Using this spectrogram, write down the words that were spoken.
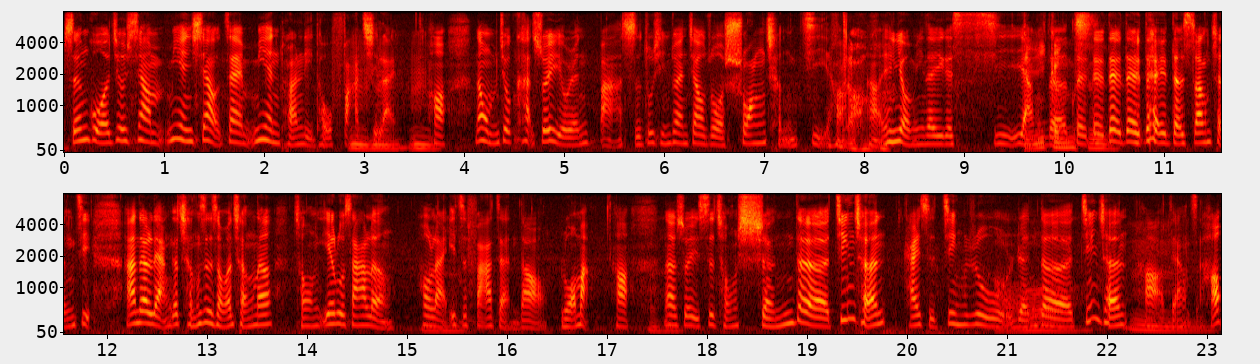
神国就像面笑在面团里头发起来，哈。那我们就看，所以有人把《使徒行传》叫做《双城记》哈，很有名的一个西洋的，对对对对对的《双城记》。它的两个城是什么城呢？从耶路撒冷后来一直发展到罗马。好，那所以是从神的京城开始进入人的京城，好这样子。好，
